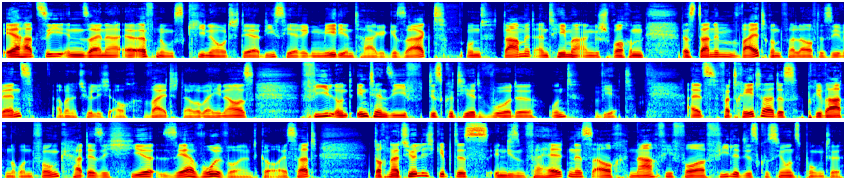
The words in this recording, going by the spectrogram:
Er hat sie in seiner Eröffnungskeynote der diesjährigen Medientage gesagt und damit ein Thema angesprochen, das dann im weiteren Verlauf des Events, aber natürlich auch weit darüber hinaus, viel und intensiv diskutiert wurde und wird. Als Vertreter des privaten Rundfunk hat er sich hier sehr wohlwollend geäußert. Doch natürlich gibt es in diesem Verhältnis auch nach wie vor viele Diskussionspunkte.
